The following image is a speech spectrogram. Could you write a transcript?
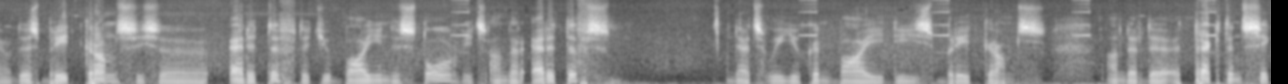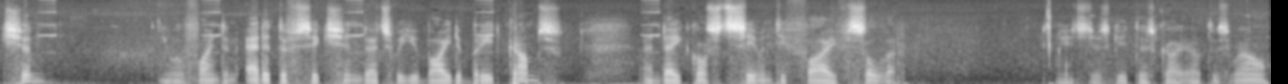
Now this bread crumbs is a additive that you buy in the store, it's under additives that's where you can buy these breadcrumbs. Under the attractant section you will find an additive section that's where you buy the breadcrumbs and they cost 75 silver. Let's just get this guy out as well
